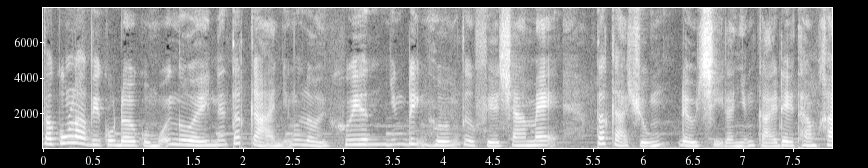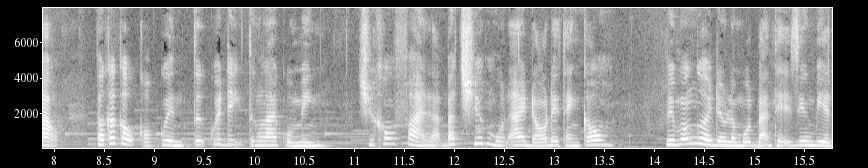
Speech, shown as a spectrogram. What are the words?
Và cũng là vì cuộc đời của mỗi người nên tất cả những lời khuyên, những định hướng từ phía cha mẹ, tất cả chúng đều chỉ là những cái để tham khảo. Và các cậu có quyền tự quyết định tương lai của mình, chứ không phải là bắt chước một ai đó để thành công. Vì mỗi người đều là một bản thể riêng biệt,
